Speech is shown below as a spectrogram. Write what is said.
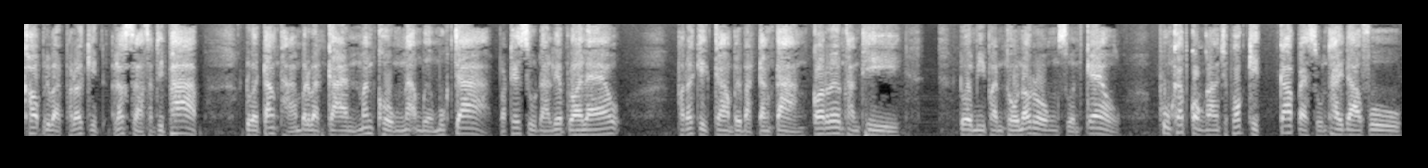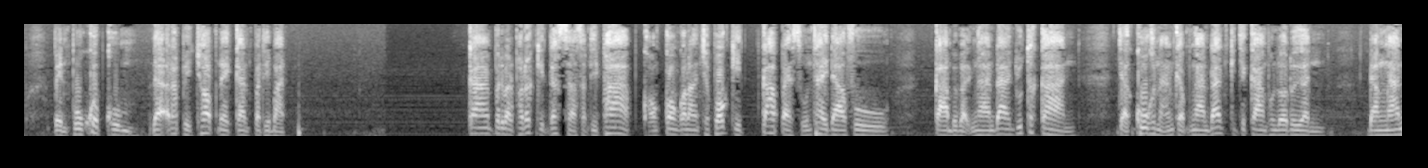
เข้าปฏิบัติภารกิจรักษาสันติภาพ โดยตั้งฐานปฏิบัติการมั่นคงณเมืองมุกจ้า ประเทศซูดานเรียบร้อยแล้ว ภารกิจการปฏิบัติต่างๆ ก็เริ่มทันที โดยมีพันโทนรงค์สวนแก้ว ผู้บังคับกองกำลังเฉพาะกิจ 980 ไทยดาวฟู เป็นผู้ควบคุม และรับผิดชอบในการปฏิบัติ การปฏิบัติภารกิจรักษาสันติภาพของกองกำลังเฉพาะกิจ 980 ไทยดาวฟู การปฏิบัติงานด้านยุทธการจะคู่ขนานกับงานด้านกิจการพลเรือน ดังนั้น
